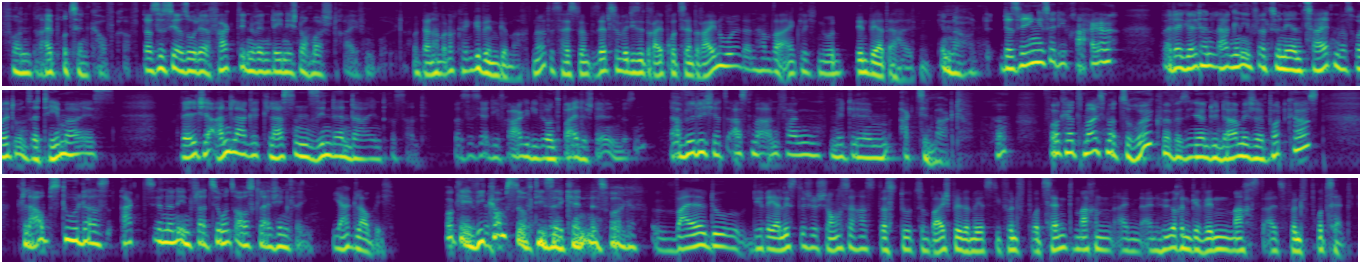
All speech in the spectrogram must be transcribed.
von 3% Kaufkraft. Das ist ja so der Fakt, den, den ich nochmal streifen wollte. Und dann haben wir noch keinen Gewinn gemacht. Ne? Das heißt, selbst wenn wir diese 3% reinholen, dann haben wir eigentlich nur den Wert erhalten. Genau. Deswegen ist ja die Frage bei der Geldanlage in inflationären Zeiten, was heute unser Thema ist, welche Anlageklassen sind denn da interessant? Das ist ja die Frage, die wir uns beide stellen müssen. Da würde ich jetzt erstmal anfangen mit dem Aktienmarkt. Ja? Volker, jetzt mache ich mal zurück, weil wir sind ja ein dynamischer Podcast. Glaubst du, dass Aktien einen Inflationsausgleich hinkriegen? Ja, glaube ich. Okay, wie kommst du auf diese Erkenntnis, Volker? Weil du die realistische Chance hast, dass du zum Beispiel, wenn wir jetzt die 5% machen, einen, einen höheren Gewinn machst als 5%.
